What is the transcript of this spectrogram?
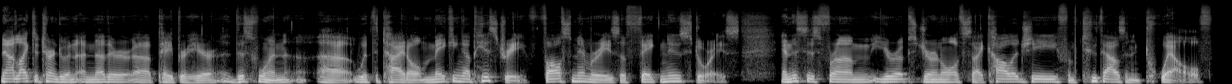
Now, I'd like to turn to an, another uh, paper here. This one uh, with the title Making Up History False Memories of Fake News Stories. And this is from Europe's Journal of Psychology from 2012.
